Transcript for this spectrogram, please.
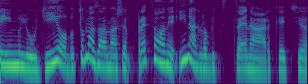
tým ľudí, lebo to ma zaujíma, že predsa len je inak robiť scenár, keď uh,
